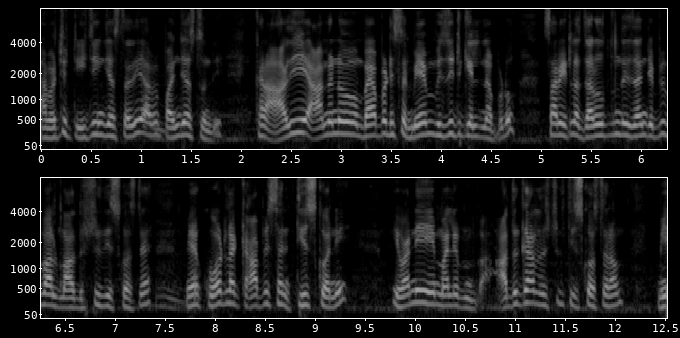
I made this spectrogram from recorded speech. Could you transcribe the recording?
ఆమె వచ్చి టీచింగ్ చేస్తుంది ఆమె పని చేస్తుంది. కానీ అది ఆమెను భయపడిస్తే మేము విజిట్కి వెళ్ళినప్పుడు సార్ ఇట్లా జరుగుతుంది ఇది అని చెప్పి వాళ్ళు మా దృష్టికి తీసుకొస్తే మేము కోర్టుల కాపీస్ అని తీసుకొని ఇవన్నీ మళ్ళీ అధికారుల దృష్టికి తీసుకొస్తున్నాం. మీ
